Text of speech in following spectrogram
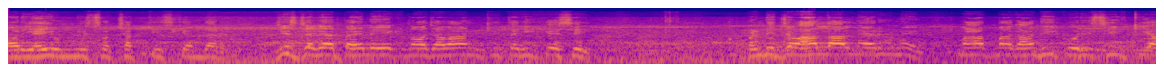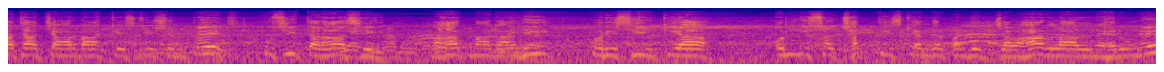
और यही 1936 के अंदर जिस जगह पहले एक नौजवान की तरीके से पंडित जवाहरलाल नेहरू ने महात्मा गांधी को रिसीव किया था चार बाग के स्टेशन पे। उसी तरह से महात्मा गांधी को रिसीव किया 1936 के अंदर पंडित जवाहरलाल नेहरू ने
